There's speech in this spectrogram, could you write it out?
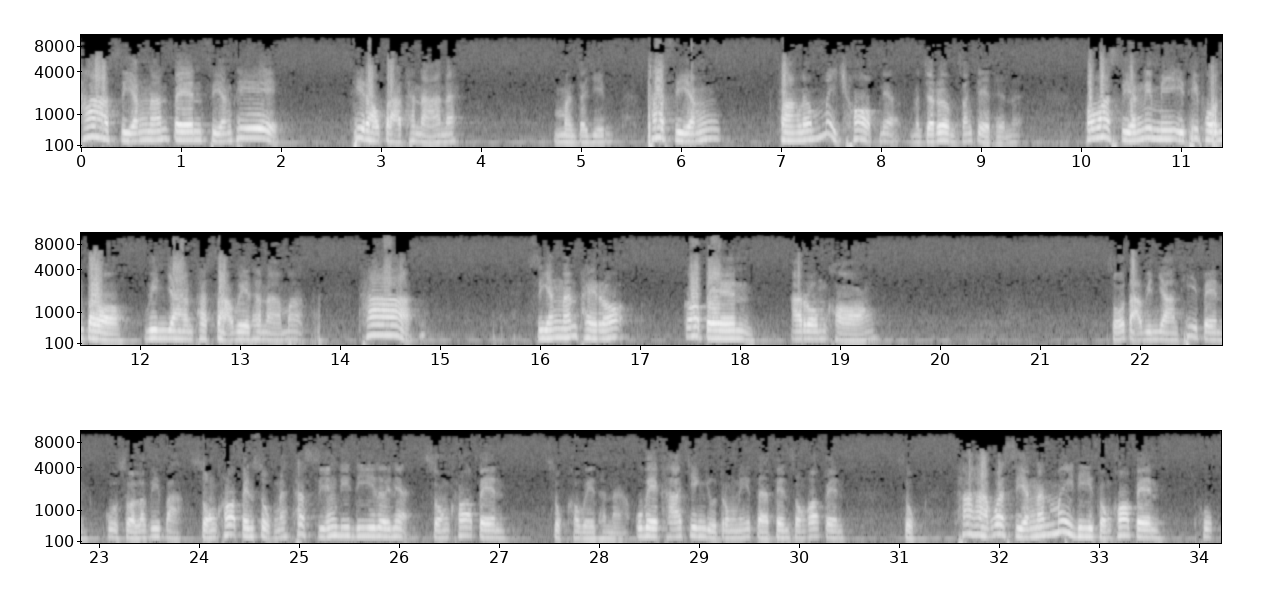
ถ้าเสียงนั้นเป็นเสียงที่ที่เราปรารถนานะ มันจะยิ้ม ถ้าเสียงฟังแล้วไม่ชอบเนี่ย มันจะเริ่มสังเกตเห็นนะเพราะว่าเสียงนี่มีอิทธิพลต่อวิญญาณภาษาเวทนามาก ถ้าเสียงนั้นไพเราะก็เป็นอารมณ์ของโสตวิญญาณที่เป็นกุศลวิบาก สงเคราะห์เป็นสุขนะ ถ้าเสียงดี ๆ เลยเนี่ย สงเคราะห์เป็น สุขเวทนา อุเบกขาจริงอยู่ตรงนี้ แต่เป็นสงเคราะห์เป็นสุข ถ้าหากว่าเสียงนั้นไม่ดีสงเคราะห์เป็นทุกข์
